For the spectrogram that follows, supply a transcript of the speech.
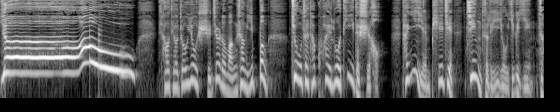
哟。”跳跳周又使劲的往上一蹦，就在他快落地的时候，他一眼瞥见镜子里有一个影子。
